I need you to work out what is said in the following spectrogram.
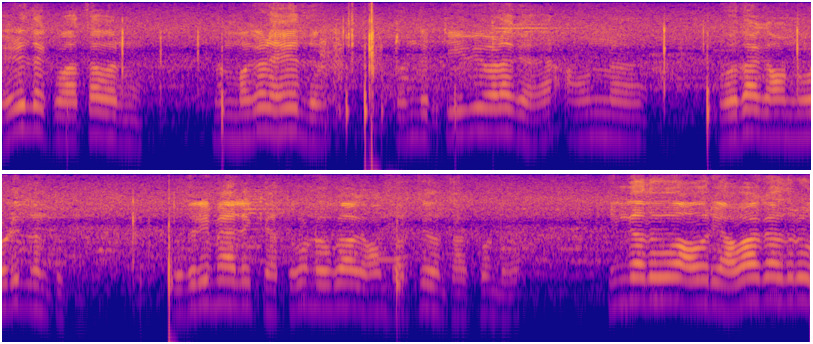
ಹೇಳಿದಕ್ಕೆ ವಾತಾವರಣ. ನಮ್ಮ ಮಗಳು ಹೇಳಿದ್ಲು ಒಂದು ಟಿ ವಿ ಒಳಗೆ ಅವನ್ನ ಹೋದಾಗ ಅವ್ನು ನೋಡಿದ್ಲಂತ. ಕುದುರೆ ಮೇಲೆ ಹತ್ಕೊಂಡು ಹೋಗುವಾಗ ಅವ್ನು ಬರ್ತಿದ್ದಂತ ಹಾಕ್ಕೊಂಡು. ಹಿಂಗದು ಅವ್ರು ಯಾವಾಗಾದರೂ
